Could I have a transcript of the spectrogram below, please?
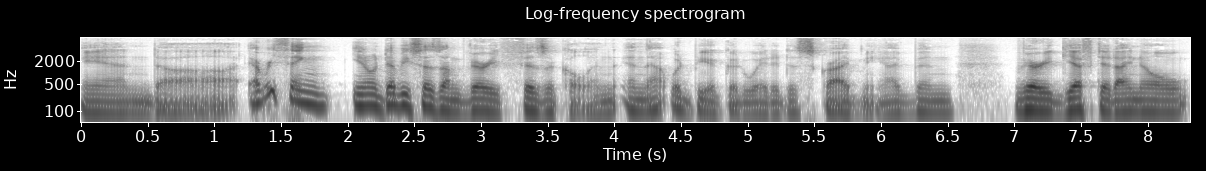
and uh, everything you know debbie says i'm very physical and, and that would be a good way to describe me. I've been very gifted. I know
